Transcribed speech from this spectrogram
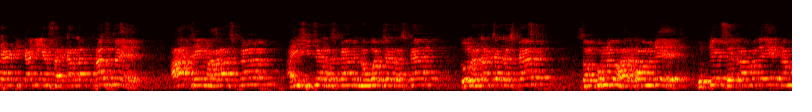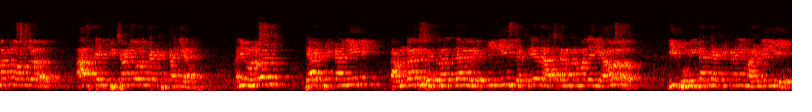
त्या ठिकाणी या सरकारला त्रस्त आहे. आज जे महाराष्ट्र ऐंशीच्या दशकात नव्वदच्या दशकात दोन हजारच्या दशकात संपूर्ण भारतामध्ये उद्योग क्षेत्रामध्ये एक नंबरला होतं आज ते पिछाडीवर त्या ठिकाणी आहे. आणि म्हणून त्या ठिकाणी कामगार क्षेत्रातल्या व्यक्तींनी सक्रिय राजकारणामध्ये यावं ही भूमिका त्या ठिकाणी मांडलेली आहे.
